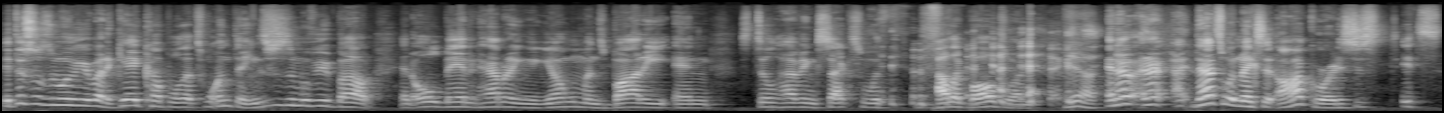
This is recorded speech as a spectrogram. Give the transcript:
if this was a movie about a gay couple, that's one thing. This is a movie about an old man inhabiting a young woman's body and still having sex with Alec Baldwin. Yeah. And, I, and I, that's what makes it awkward. It's just it's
